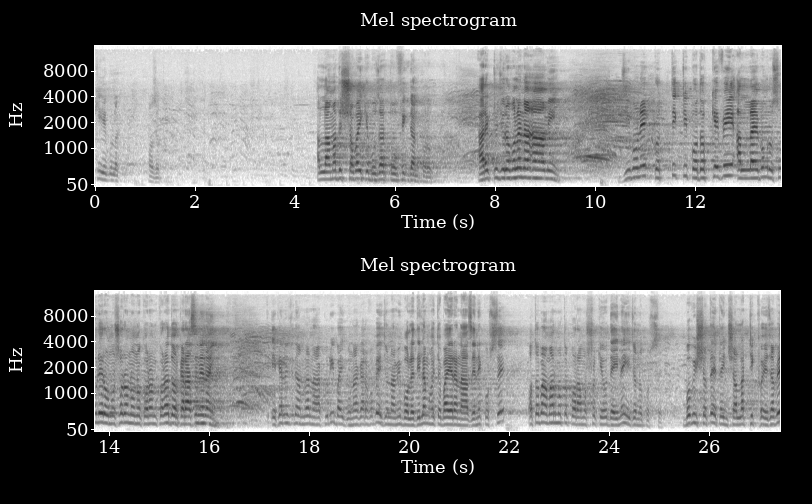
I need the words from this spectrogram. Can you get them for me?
কি এগুলো? অযথা। আল্লাহ আমাদের সবাইকে বোঝার তৌফিক দান করুক। আর একটু জুড়ে বলে না আমি জীবনের প্রত্যেকটি পদক্ষেপে আল্লাহ এবং রসুলের অনুসরণ, অনুকরণ করা দরকার, আছে না নাই? এখানে যদি আমরা না করি, ভাই গুণাগার হবে এই জন্য আমি বলে দিলাম, হয়তো ভাই এরা না জেনে করছে, অথবা আমার মতো পরামর্শ কেউ দেয় নাই এই জন্য করছে। ভবিষ্যতে এটা ইনশাল্লাহ ঠিক হয়ে যাবে।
